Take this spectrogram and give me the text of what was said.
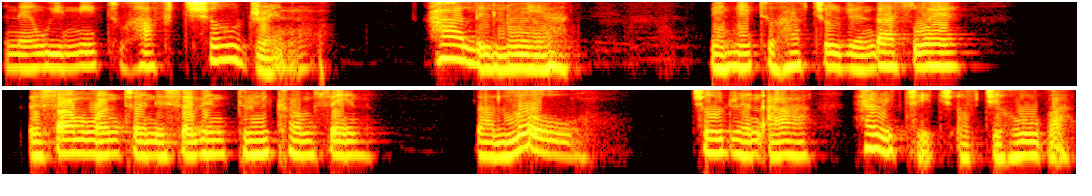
And then we need to have children. Hallelujah. We need to have children. That's where the Psalm 127 3 comes in. That lo, children are heritage of Jehovah,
